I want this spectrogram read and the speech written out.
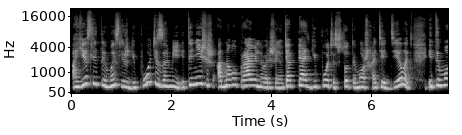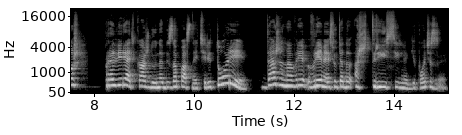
А если ты мыслишь гипотезами, и ты не ищешь одного правильного решения, у тебя пять гипотез, что ты можешь хотеть делать, и ты можешь проверять каждую на безопасной территории, даже на вре- время, если у тебя аж три сильные гипотезы,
